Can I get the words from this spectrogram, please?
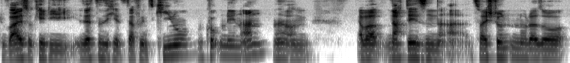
du weißt, okay, die setzen sich jetzt dafür ins Kino und gucken den an. Ne, und, aber nach diesen äh, zwei Stunden oder so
